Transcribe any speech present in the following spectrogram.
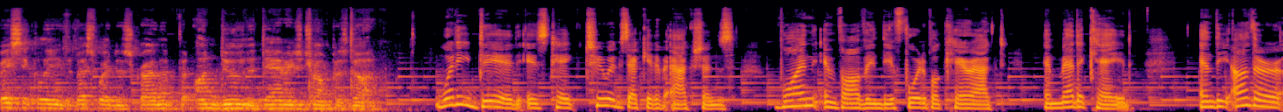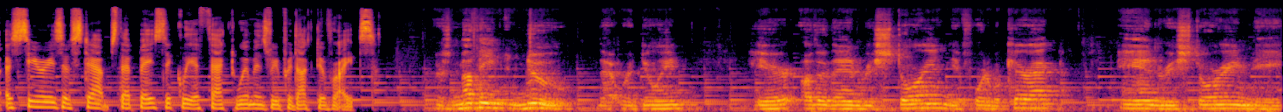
basically the best way to describe them to undo the damage Trump has done. What he did is take two executive actions one involving the Affordable Care Act and Medicaid, and the other a series of steps that basically affect women's reproductive rights. There's nothing new that we're doing here other than restoring the Affordable Care Act and restoring the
